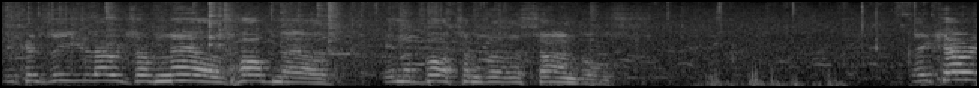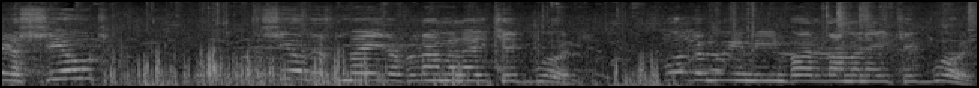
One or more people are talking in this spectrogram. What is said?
you can see loads of nails, hobnails, in the bottoms of the sandals. They carry a shield. The shield is made of laminated wood. What do we mean by laminated wood?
